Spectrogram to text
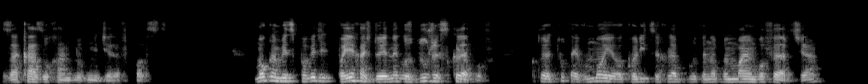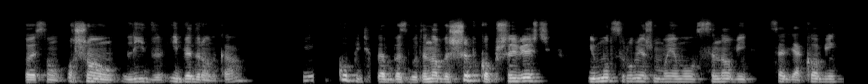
zakazu handlu w niedzielę w Polsce. Mogłem więc pojechać do jednego z dużych sklepów, które tutaj w mojej okolicy chleb glutenowy mają w ofercie. To są Auchan, Lidl i Biedronka. I kupić chleb bezglutenowy, szybko przywieźć i móc również mojemu synowi celiakowi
